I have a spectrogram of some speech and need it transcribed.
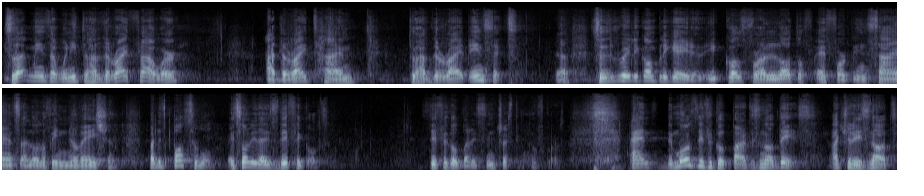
So that means that we need to have the right flower at the right time to have the right insects. Yeah? So it's really complicated. It calls for a lot of effort in science, a lot of innovation. But it's possible. It's only that it's difficult. It's difficult, but it's interesting, of course. And the most difficult part is not this. Actually, it's not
